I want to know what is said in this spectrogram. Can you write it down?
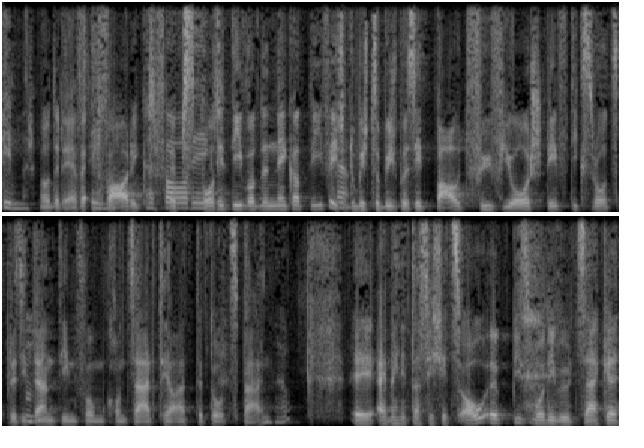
Immer. Oder? Erfahrung. Erfahrung. Ob es positiv oder negativ ist. Ja. Du bist zum Beispiel seit bald fünf Jahren Stiftungsratspräsidentin mhm. vom Konzerttheater dort in Bern. Ja. Äh, ich meine, das ist jetzt auch etwas, wo ich würde sagen,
